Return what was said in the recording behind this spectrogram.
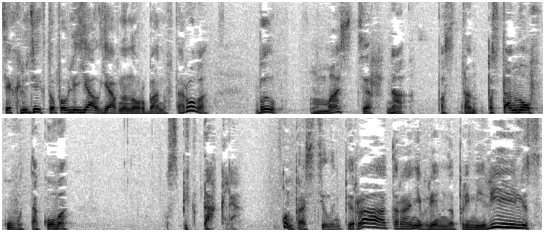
тех людей, кто повлиял явно на Урбана II, был мастер на постан постановку вот такого спектакля. Он простил императора, они временно примирились,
